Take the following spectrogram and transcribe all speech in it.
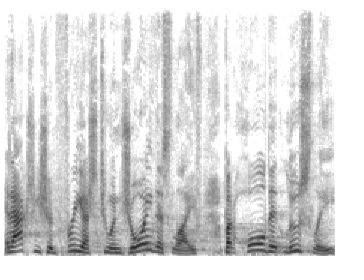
It actually should free us to enjoy this life, but hold it loosely,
